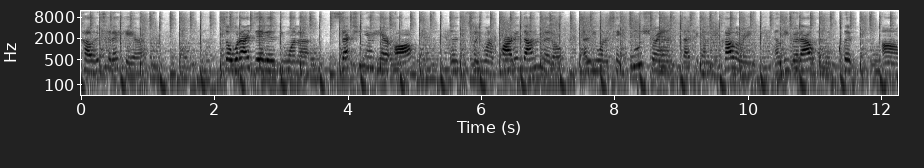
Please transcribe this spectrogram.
color to the hair. So what I did is you want to section your hair off and so you want to part it down the middle and you want to take two strands that you're going to be coloring and leave it out and then clip um,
